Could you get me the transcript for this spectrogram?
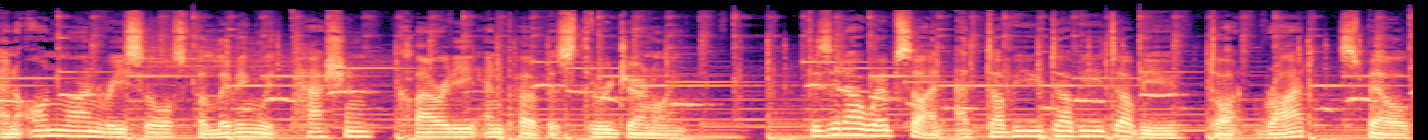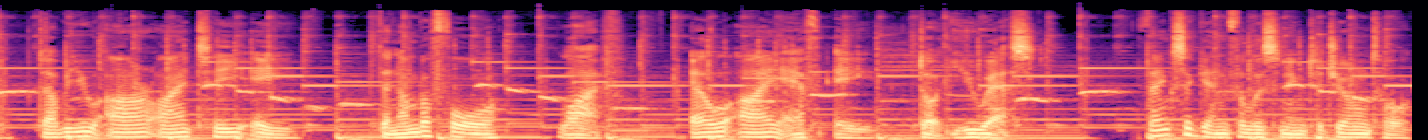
an online resource for living with passion, clarity and purpose through journaling. Visit our website at www.write, spelled W-R-I-T-E, the number 4, life, L-I-F-E, dot U-S. Thanks again for listening to Journal Talk.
